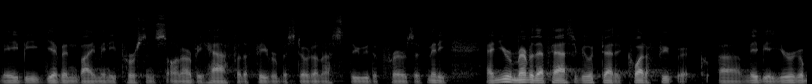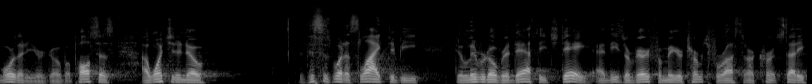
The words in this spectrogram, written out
may be given by many persons on our behalf for the favor bestowed on us through the prayers of many. And you remember that passage, we looked at it quite a few, uh, maybe a year ago, more than a year ago. But Paul says, I want you to know that this is what it's like to be delivered over to death each day. And these are very familiar terms for us in our current study.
